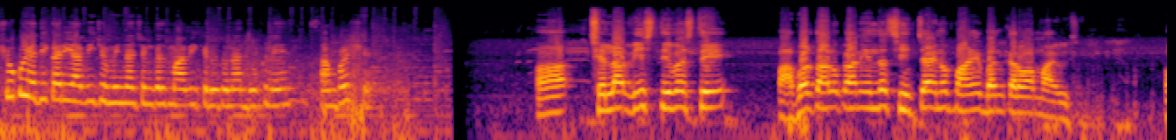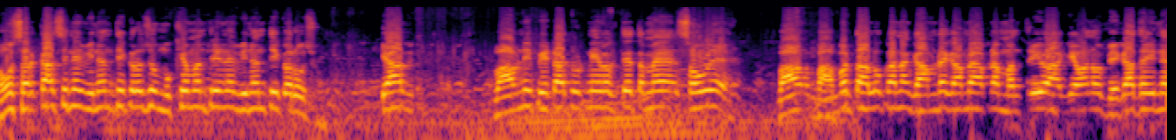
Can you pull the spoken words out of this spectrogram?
શું કોઈ અધિકારી આવી જમીનના જંગલમાં આવી ખેડૂતોના દુઃખને સાંભળશે? છેલ્લા વીસ દિવસથી ભાભર તાલુકાની અંદર સિંચાઈનું પાણી બંધ કરવામાં આવ્યું છે. હું સરકારશ્રીને વિનંતી કરું છું, મુખ્યમંત્રીને વિનંતી કરું છું કે આ વાવની પેટા ચૂંટણી વખતે તમે સૌએ ભાભર તાલુકાના ગામડે ગામડે આપણા મંત્રીઓ, આગેવાનો ભેગા થઈને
